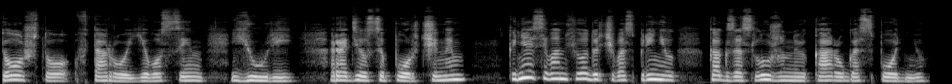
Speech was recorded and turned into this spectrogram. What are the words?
то, что второй его сын, Юрий, родился порченным, князь Иван Федорович воспринял как заслуженную кару Господню.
